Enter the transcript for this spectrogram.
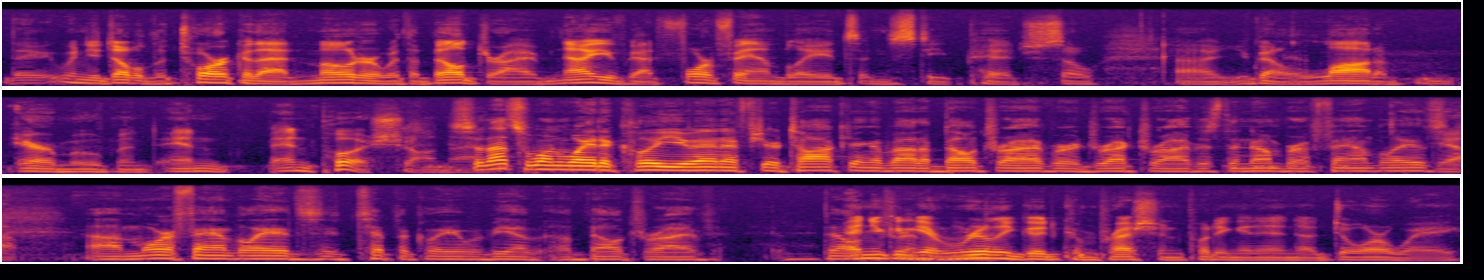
the, when you double the torque of that motor with a belt drive now you've got four fan blades and steep pitch so uh, you've got a lot of air movement and and push on that so that's one way to clue you in if you're talking about a belt drive or a direct drive is the number of fan blades. yeah Uh, more fan blades, typically it would be a, a belt drive. Belt and you can get really good compression putting it in a doorway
